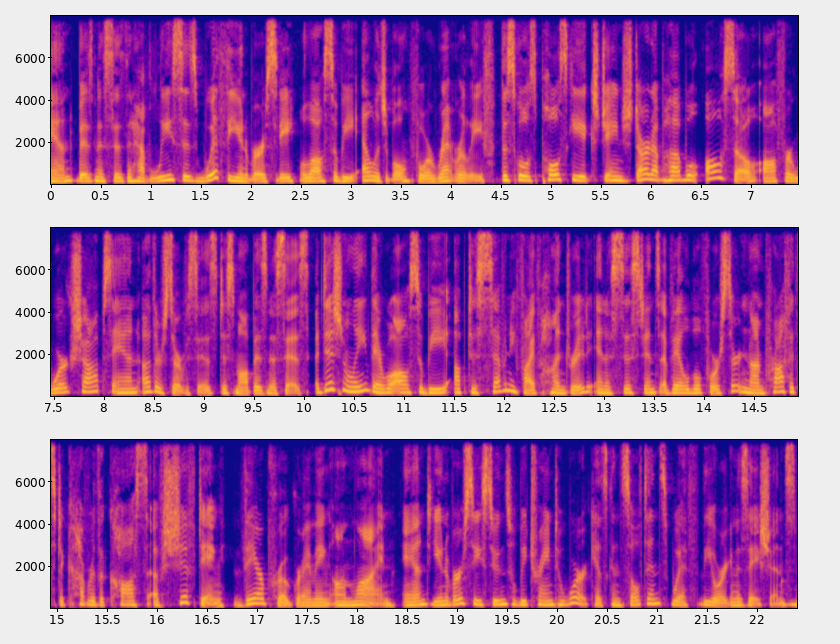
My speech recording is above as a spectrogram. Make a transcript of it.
and businesses that have leases with the university will also be eligible for rent relief. The school's Polsky Exchange Startup Hub will also offer workshops and other services to small businesses. Additionally, there will also be up to 7,500 in assistance available for certain nonprofits to cover the costs of shifting their programming online. And university students will be trained to work as consultants with the organizations.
